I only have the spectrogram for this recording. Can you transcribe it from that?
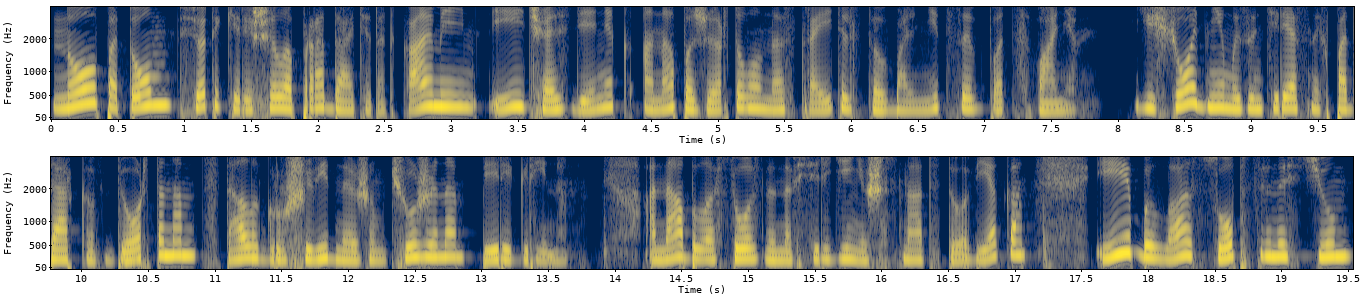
но потом все-таки решила продать этот камень, и часть денег она пожертвовала на строительство больницы в Ботсване. Еще одним из интересных подарков Бертона стала грушевидная жемчужина Перегрина – она была создана в середине XVI века и была собственностью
